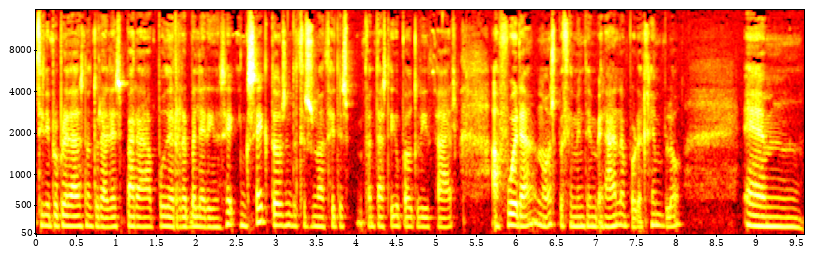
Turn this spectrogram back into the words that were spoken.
tiene propiedades naturales para poder repeler insectos, entonces es un aceite fantástico para utilizar afuera, ¿no? especialmente en verano, por ejemplo. Em,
